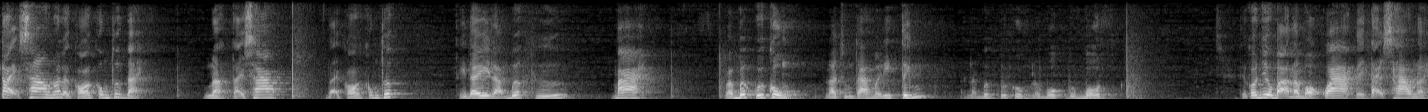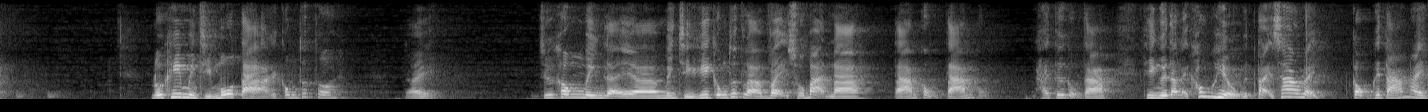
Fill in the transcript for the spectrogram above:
Tại sao nó lại có cái công thức này? Đúng là tại sao lại có cái công thức? Thì đây là bước thứ ba. Và bước cuối cùng là chúng ta mới đi tính. Là bước cuối cùng là bước bước 4 thì có nhiều bạn là bỏ qua cái tại sao này. Đôi khi mình chỉ mô tả cái công thức thôi. Đấy. Chứ không mình lại à, mình chỉ ghi công thức là vậy số bạn là 8 cộng 8 cộng 24 cộng 8 thì người ta lại không hiểu cái tại sao lại cộng cái 8 này,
